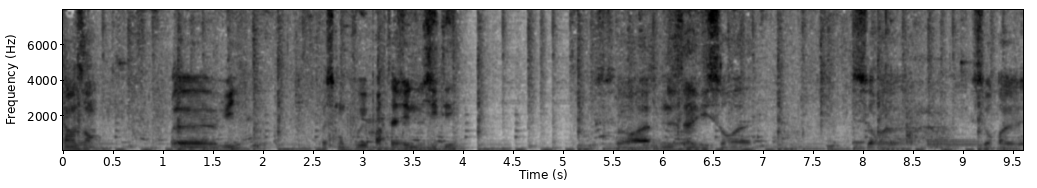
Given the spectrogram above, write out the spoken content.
15 ans. Euh, oui, parce qu'on pouvait partager nos idées, sur euh, nos avis sur, euh, sur, euh, sur euh,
